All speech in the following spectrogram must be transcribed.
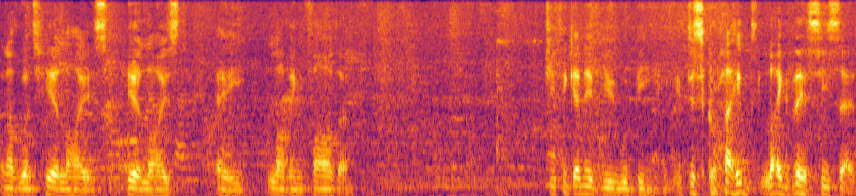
In other words, here lies, here lies a loving father. Do you think any of you would be described like this? He said.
